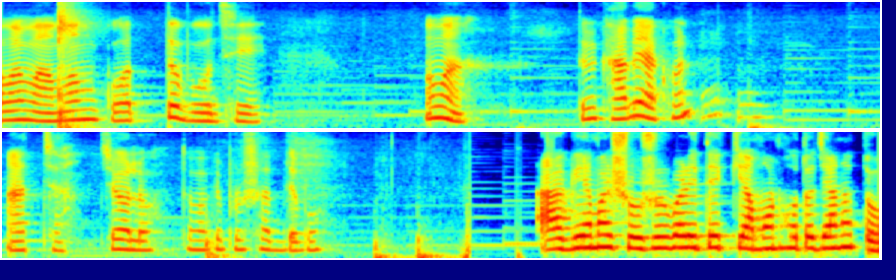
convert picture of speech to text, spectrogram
আমার মামাম কত বোঝে। মামা তুমি খাবে এখন? আচ্ছা চলো তোমাকে প্রসাদ দেব। আগে আমার শ্বশুর বাড়িতে কেমন হতো জানো তো?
